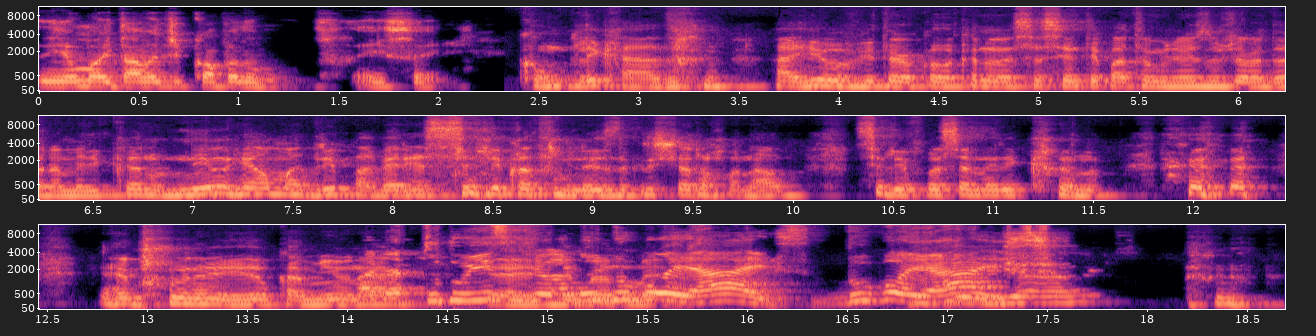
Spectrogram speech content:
em uma oitava de Copa do Mundo. É isso aí. Complicado. Aí o Vitor colocando 64 milhões no jogador americano, nem o Real Madrid pagaria 64 milhões do Cristiano Ronaldo se ele fosse americano. é bom, né? O caminho, né? Paga tudo isso, é, jogador do Goiás. Do Goiás. Do Goiás.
